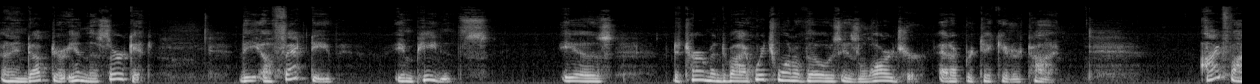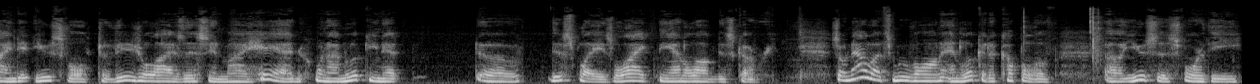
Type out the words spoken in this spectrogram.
an inductor in the circuit, the effective impedance is determined by which one of those is larger at a particular time. I find it useful to visualize this in my head when I'm looking at uh, displays like the analog discovery. So now let's move on and look at a couple of uh, uses for the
